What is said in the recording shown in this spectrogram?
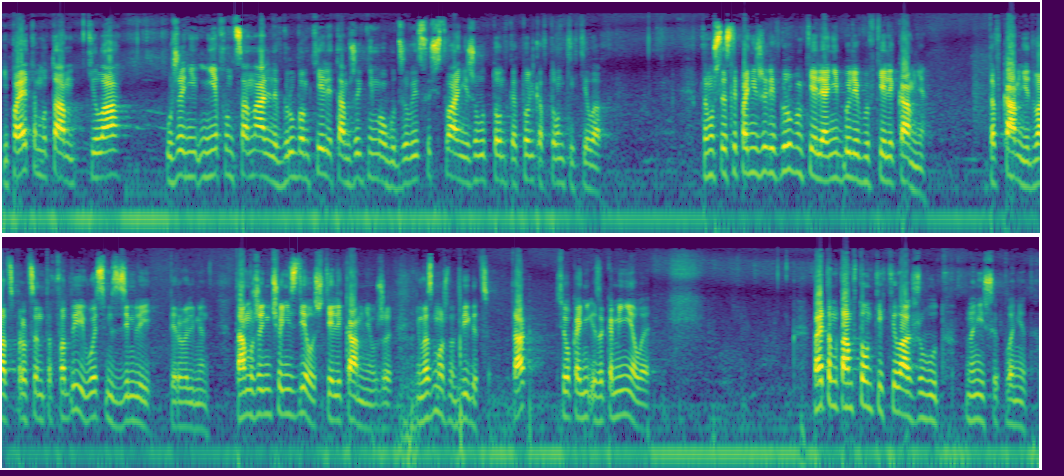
И поэтому там тела уже не, функциональны, в грубом теле там жить не могут. Живые существа, они живут тонко, только в тонких телах. Потому что если бы они жили в грубом теле, они были бы в теле камня. Это в камне 20% воды и 80% земли, первый элемент. Там уже ничего не сделаешь, в теле камня уже невозможно двигаться. Так? Все закаменелое. Поэтому там в тонких телах живут на низших планетах.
